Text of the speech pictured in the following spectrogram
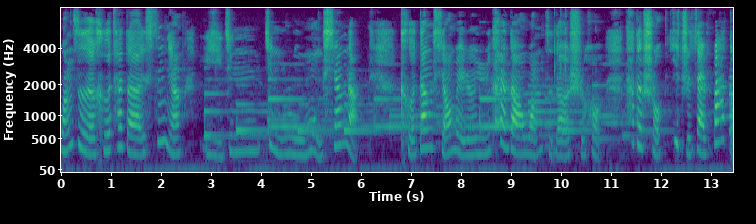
王子和他的新娘已经进入梦乡了。可当小美人鱼看到王子的时候，她的手一直在发抖。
